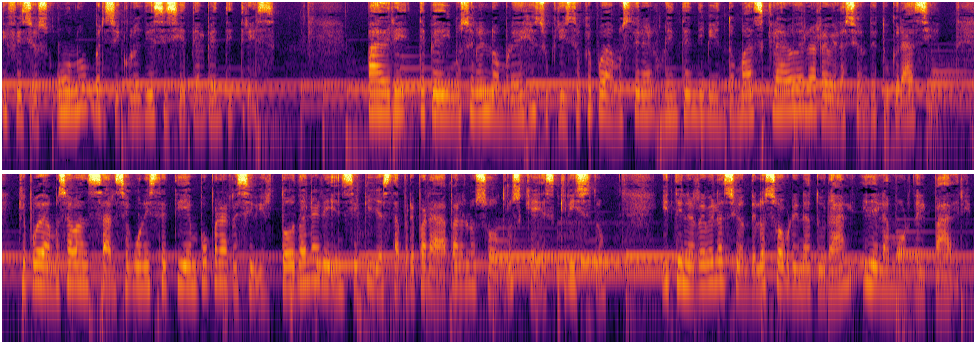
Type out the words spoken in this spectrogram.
Efesios 1, versículos 17 al 23. Padre, te pedimos en el nombre de Jesucristo que podamos tener un entendimiento más claro de la revelación de tu gracia, que podamos avanzar según este tiempo para recibir toda la herencia que ya está preparada para nosotros, que es Cristo, y tener revelación de lo sobrenatural y del amor del Padre.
